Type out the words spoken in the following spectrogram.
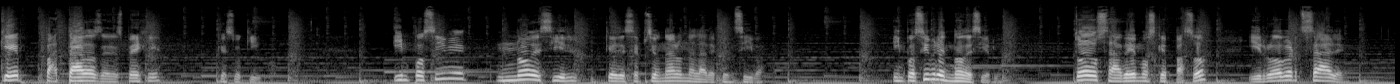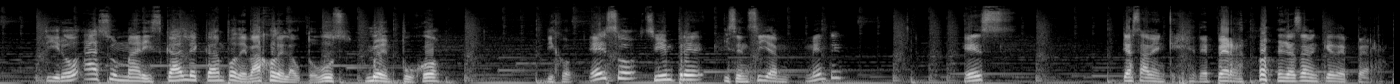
Qué patadas de despeje que su equipo. Imposible no decir que decepcionaron a la defensiva. Imposible no decirlo. Todos sabemos qué pasó y Robert Sale tiró a su mariscal de campo debajo del autobús, lo empujó. Dijo, eso simple y sencillamente es, ya saben que, de perro, ya saben que de perro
